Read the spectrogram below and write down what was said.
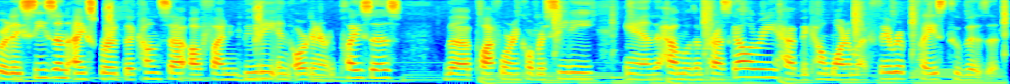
For the season, I explored the concept of finding beauty in ordinary places the platform in Culver City and the Hamilton Press Gallery have become one of my favorite places to visit.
